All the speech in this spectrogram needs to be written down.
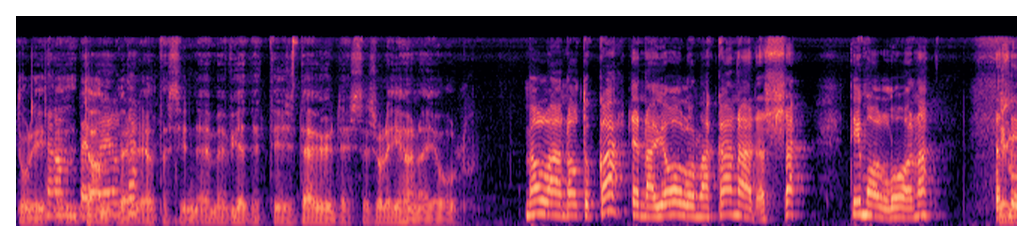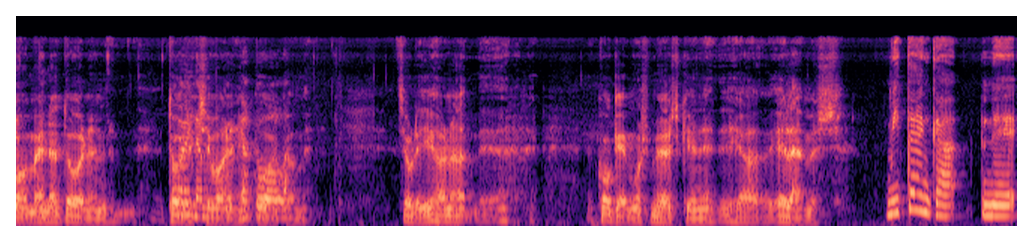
tuli Tampereelta. Tampereelta sinne ja me vietettiin sitä yhdessä. Se oli ihana joulu. Me ollaan oltu kahtena jouluna Kanadassa Timon luona. Timo on meidän toinen, toiseksi Toinen vanhin tuolla. poikamme. Se oli ihana eh, kokemus myöskin ja elämys. Mitenkä ne,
